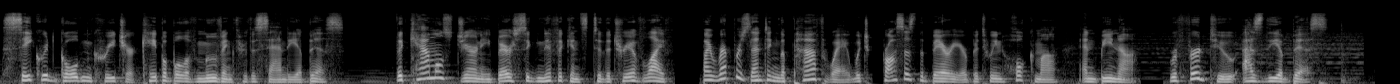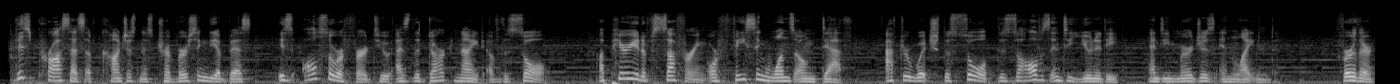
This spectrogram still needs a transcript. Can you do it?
sacred golden creature capable of moving through the sandy abyss. The camel's journey bears significance to the tree of life by representing the pathway which crosses the barrier between Hokmah and Bina, referred to as the abyss. This process of consciousness traversing the abyss is also referred to as the dark night of the soul, a period of suffering or facing one's own death, after which the soul dissolves into unity and emerges enlightened. Further,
